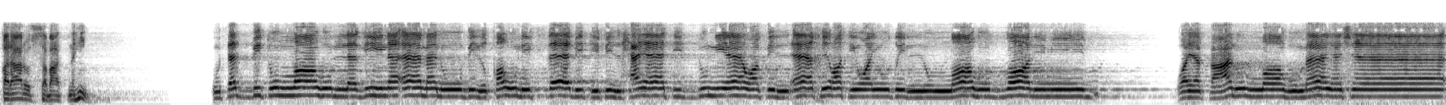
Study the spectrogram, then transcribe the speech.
قرار و ثبات نہیں۔ يثبت الله الذين آمنوا بالقول الثابت في الحياة الدنيا وفي الآخرة ويضل الله الظالمين ويفعل الله ما يشاء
